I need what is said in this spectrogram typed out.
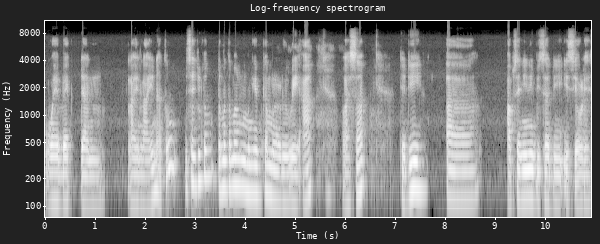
Webex dan lain-lain atau bisa juga teman-teman mengirimkan melalui WA, WhatsApp. Jadi uh, absen ini bisa diisi oleh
